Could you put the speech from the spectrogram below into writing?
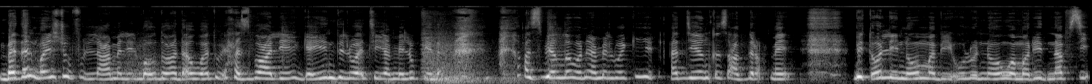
بدل ما يشوفوا اللي عمل الموضوع دوت ويحاسبوا عليه جايين دلوقتي يعملوا كده. حسبي الله ونعم الوكيل. حد ينقذ عبد الرحمن؟ بتقول لي إن هم بيقولوا إن هو مريض نفسي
